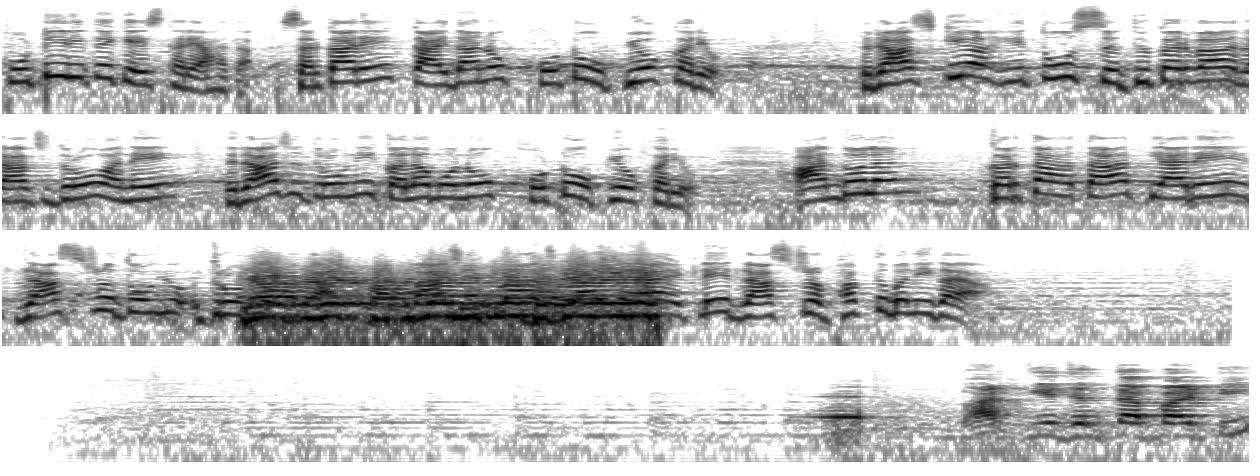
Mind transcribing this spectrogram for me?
ખોટી રીતે કેસ કર્યા હતા. સરકારે કાયદાનો ખોટો ઉપયોગ કર્યો. રાજકીય હેતુ સિદ્ધ કરવા રાજદ્રોહ અને રાજદ્રોહની કલમોનો ખોટો ઉપયોગ કર્યો. આંદોલન કરતા હતા ત્યારે રાષ્ટ્રદ્રોહીઓ એટલે રાષ્ટ્રભક્ત બની ગયા. ભારતીય જનતા પાર્ટી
